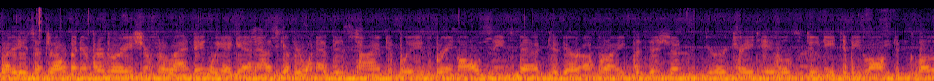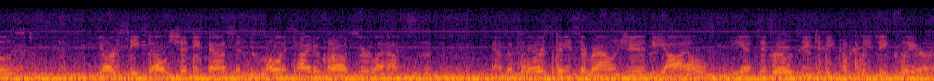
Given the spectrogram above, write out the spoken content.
Hey. Ladies and gentlemen, in preparation for landing, we again ask everyone at this time to please bring all seats back to their upright position. Your tray tables do need to be locked and closed. Your seatbelt should be fastened low and tight across your lap. And the floor space around you, the aisles, the exit rows need to be completely clear.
